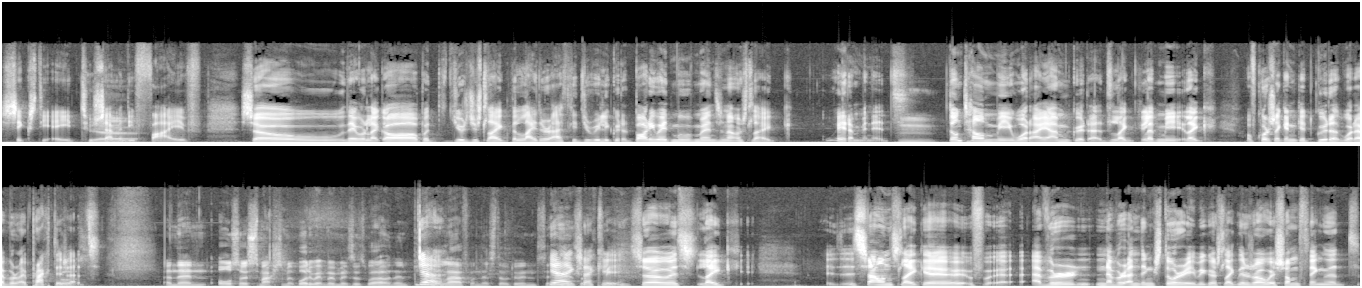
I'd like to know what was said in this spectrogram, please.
68 to Yeah. 75. So they were like, "Oh, but you're just like the lighter athlete. You're really good at body weight movements." And I was like, "Wait a minute. Mm. Don't tell me what I am good at. Like let me like. Of course, I can get good at whatever I practice at. And then also smash them at bodyweight movements as well, and then Yeah. and laugh when they're still doing. Yeah, exactly. So it's like it sounds like a f- ever never-ending story because like there's always something that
